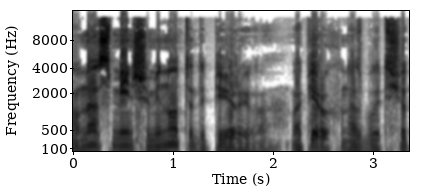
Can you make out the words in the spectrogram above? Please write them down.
у нас меньше минуты до перерыва. Во-первых, у нас будет еще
